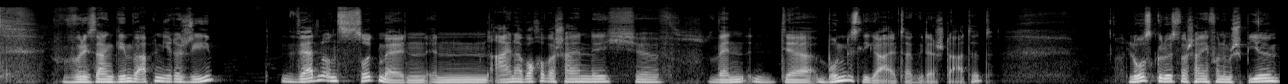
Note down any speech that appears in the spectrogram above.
würde ich sagen, gehen wir ab in die Regie, werden uns zurückmelden in einer Woche wahrscheinlich, äh, wenn der Bundesliga-Alltag wieder startet. Losgelöst wahrscheinlich von einem Spiel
